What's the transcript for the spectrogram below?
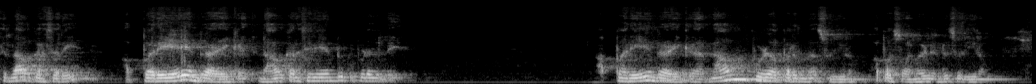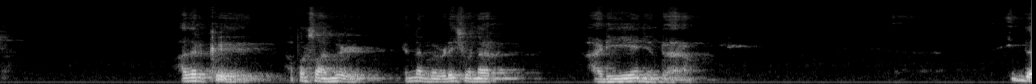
திருநாவுக்கரசரை அப்பரே என்று அழைக்க நாவுக்கரசரே என்று கூப்பிடவில்லை. அப்பரே என்று அழைக்கிறார். நாமும் புழு அப்பறம் தான் சொல்கிறோம். அப்பர் சுவாமிகள் என்று சொல்கிறோம். அதற்கு அப்பர் சுவாமிகள் என்ன விடை சொன்னார்? அடியேன் என்றாராம் இந்த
